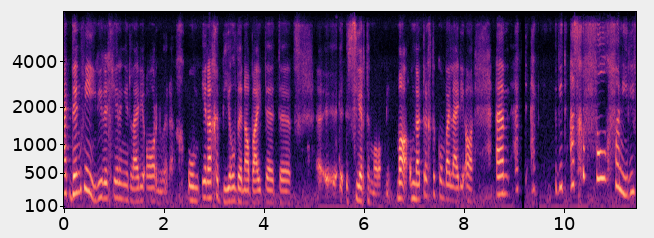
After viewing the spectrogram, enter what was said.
ek dink nie hierdie regering het Lady R nodig om enige beelde na buite te uh, seer te maak nie. Maar om nou terug te kom by Lady R. Ehm um, ek ek weet as gevolg van hierdie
